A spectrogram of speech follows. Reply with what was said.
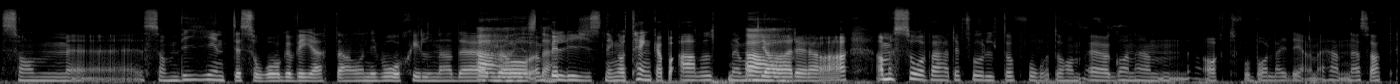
som, eh, som vi inte såg och veta och nivåskillnader Ah, och belysning och tänka på allt när man Ah. gör det. Ja, ja, men så värdefullt att få de ögonen och att få bolla idéerna med henne. Så att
